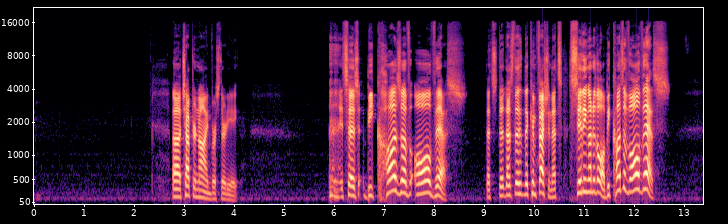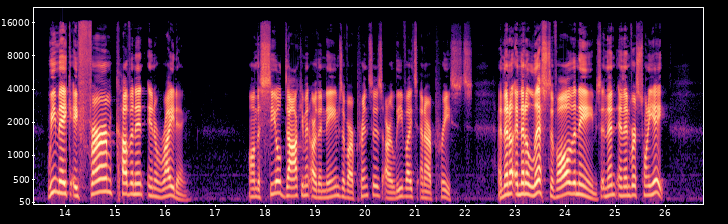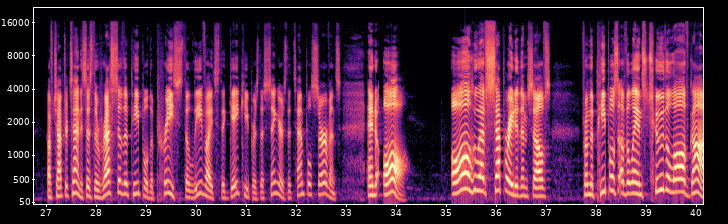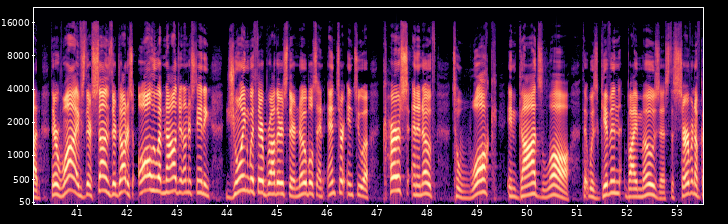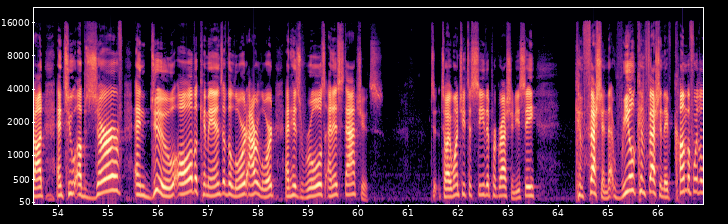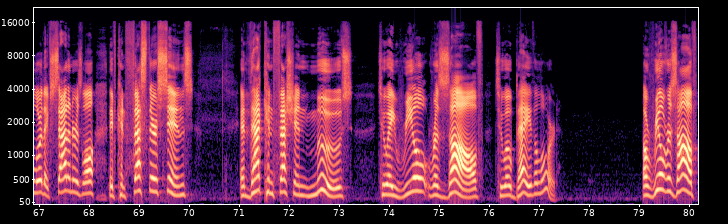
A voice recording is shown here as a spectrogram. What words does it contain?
Uh, chapter 9, verse 38. It says, Because of all this, that's, that's the, the confession, that's sitting under the law. Because of all this, we make a firm covenant in writing on the sealed document are the names of our princes, our Levites, and our priests. And then, and then a list of all the names. And then, and then verse 28 of chapter 10, it says, The rest of the people, the priests, the Levites, the gatekeepers, the singers, the temple servants, and all, all who have separated themselves from the peoples of the lands to the law of God, their wives, their sons, their daughters, all who have knowledge and understanding, join with their brothers, their nobles, and enter into a curse and an oath to walk in God's law that was given by Moses, the servant of God, and to observe and do all the commands of the Lord our Lord and his rules and his statutes. So I want you to see the progression. You see, confession, that real confession. They've come before the Lord, they've sat under his law, they've confessed their sins, and that confession moves to a real resolve to obey the Lord. A real resolve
